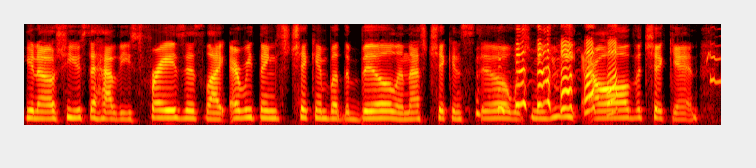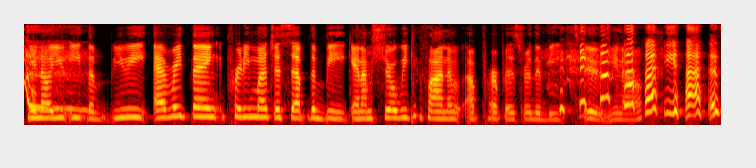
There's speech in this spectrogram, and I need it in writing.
you know she used to have these phrases like everything's chicken but the bill, and that's chicken still, which means you eat all the chicken. You know, you eat the you eat everything pretty much except the beak, and I'm sure we can find a, a purpose for the beak too. You know, yes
